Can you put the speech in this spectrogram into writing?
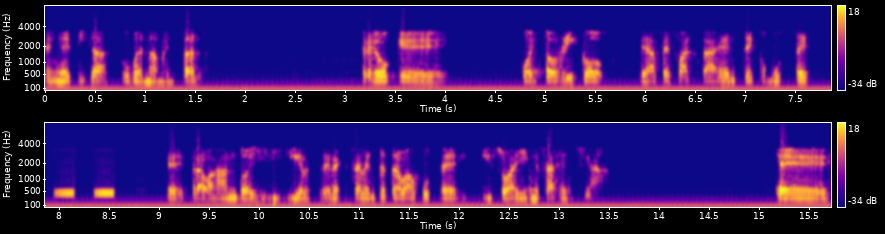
en ética gubernamental. Creo que Puerto Rico le hace falta gente como usted eh, trabajando y, y el, el excelente trabajo que usted hizo ahí en esa agencia. Eh,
